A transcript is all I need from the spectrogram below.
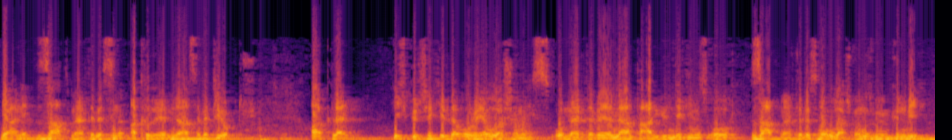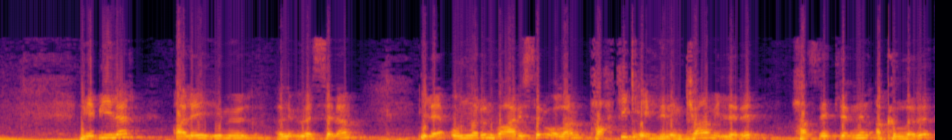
Yani zat mertebesinin akıl ile münasebeti yoktur. Aklen hiçbir şekilde oraya ulaşamayız. O mertebeye la taayyün dediğimiz o zat mertebesine ulaşmamız mümkün değil. Nebiler aleyhimü vesselam ile onların varisleri olan tahkik ehlinin kamilleri hazretlerinin akılları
